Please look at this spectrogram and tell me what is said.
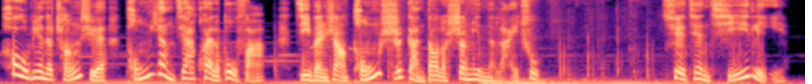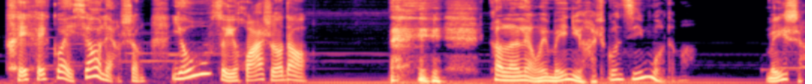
后面的程雪同样加快了步伐，基本上同时赶到了声音的来处，却见齐礼嘿嘿怪笑两声，油嘴滑舌道。嘿嘿，看来两位美女还是关心我的嘛。没啥，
